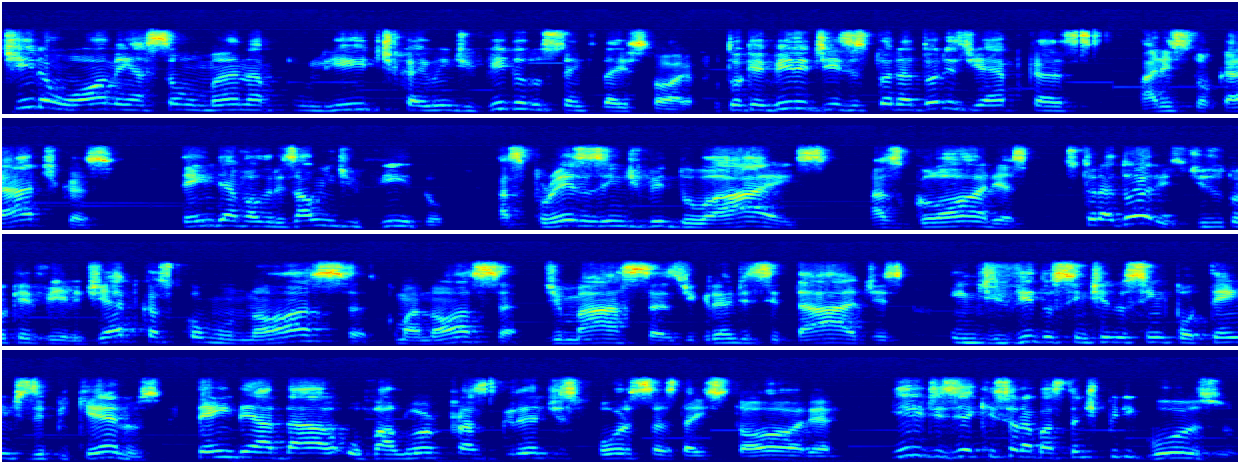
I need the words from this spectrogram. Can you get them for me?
tiram o homem, a ação humana, a política e o indivíduo do centro da história. O Tocqueville diz: historiadores de épocas aristocráticas tendem a valorizar o indivíduo, as proezas individuais, as glórias. Historiadores, diz o Tocqueville, de épocas como nossa, como a nossa, de massas, de grandes cidades, indivíduos sentindo-se impotentes e pequenos, tendem a dar o valor para as grandes forças da história. E ele dizia que isso era bastante perigoso,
